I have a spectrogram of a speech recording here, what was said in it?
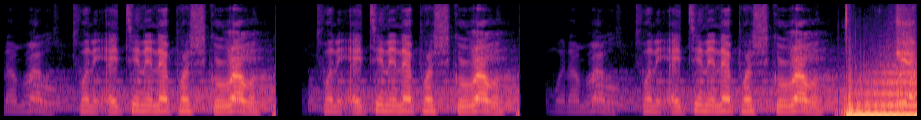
With umbrellas. 2018 in that Porsche Carrera. 2018 in that Porsche Carrera. With umbrellas. 2018 in that Porsche Carrera. Yeah,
